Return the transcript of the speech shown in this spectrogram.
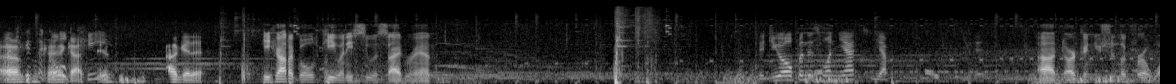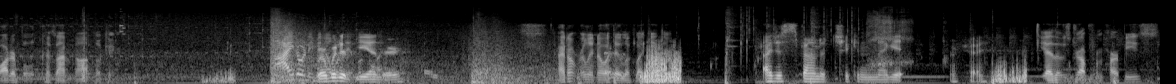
Oh, you get the okay, I got key? you. I'll get it. He got a gold key when he suicide ran. Did you open this one yet? Yep. You did. Uh, Darkin, you should look for a water bolt because I'm not looking. I don't even Where know would what it be under? like. Under? I don't really know what they look like either. I just found a chicken nugget. Okay. Yeah, those drop from harpies.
